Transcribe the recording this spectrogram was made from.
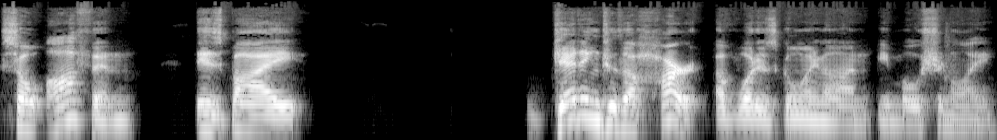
so often is by getting to the heart of what is going on emotionally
